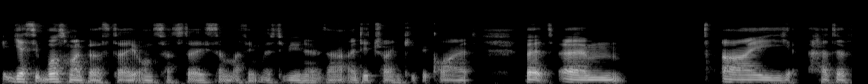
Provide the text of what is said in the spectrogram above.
yes, it was my birthday on Saturday. so I think most of you know that. I did try and keep it quiet, but um, I had a,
